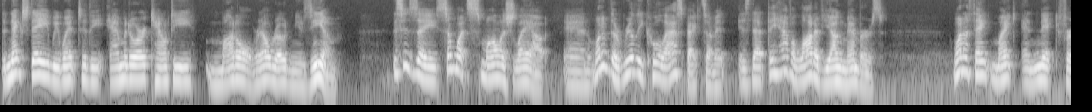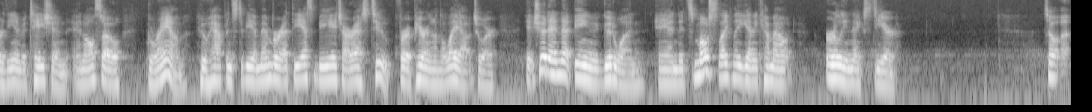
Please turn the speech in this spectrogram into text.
The next day, we went to the Amador County Model Railroad Museum. This is a somewhat smallish layout, and one of the really cool aspects of it is that they have a lot of young members. I want to thank Mike and Nick for the invitation and also Graham, who happens to be a member at the SBHRS too, for appearing on the layout tour. It should end up being a good one, and it's most likely going to come out early next year. So, uh,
